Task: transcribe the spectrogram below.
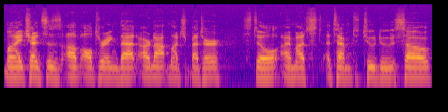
My chances of altering that are not much better. Still, I must attempt to do so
